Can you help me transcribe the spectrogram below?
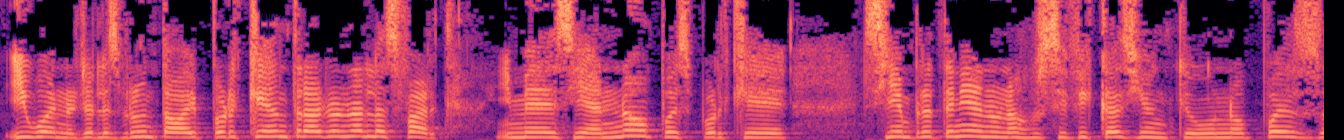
Y bueno, yo les preguntaba, ¿y por qué entraron a las FARC? Y me decían, no, pues porque siempre tenían una justificación que uno pues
